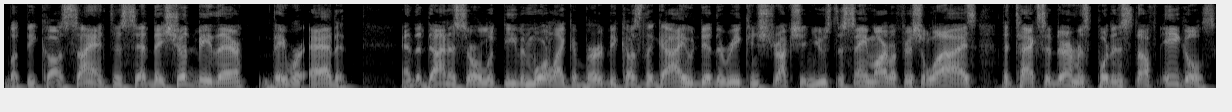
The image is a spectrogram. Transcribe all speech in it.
But because scientists said they should be there, they were added. And the dinosaur looked even more like a bird because the guy who did the reconstruction used the same artificial eyes the taxidermists put in stuffed eagles.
